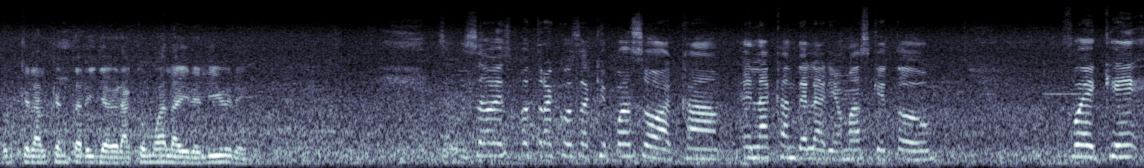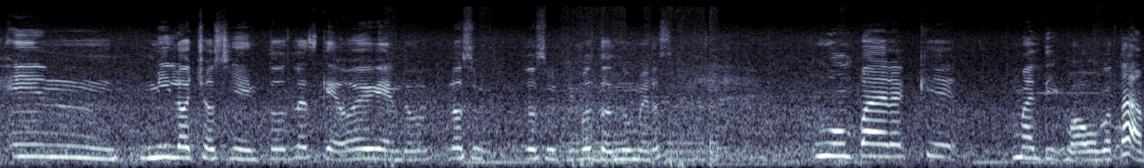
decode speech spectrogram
Porque el alcantarillado era como al aire libre. ¿Sabes otra cosa que pasó acá en la Candelaria más que todo? Fue que en 1800, les quedo debiendo los, los últimos dos números, hubo un padre que maldijo a Bogotá.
